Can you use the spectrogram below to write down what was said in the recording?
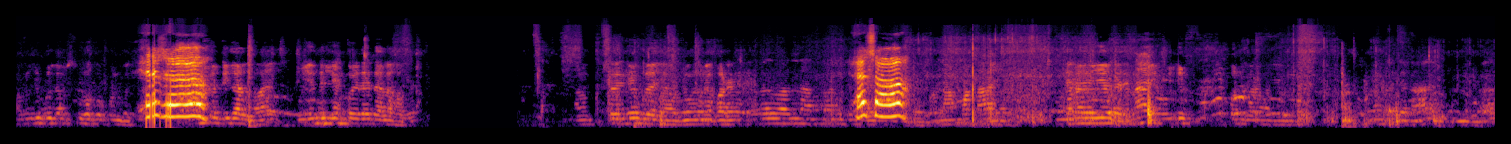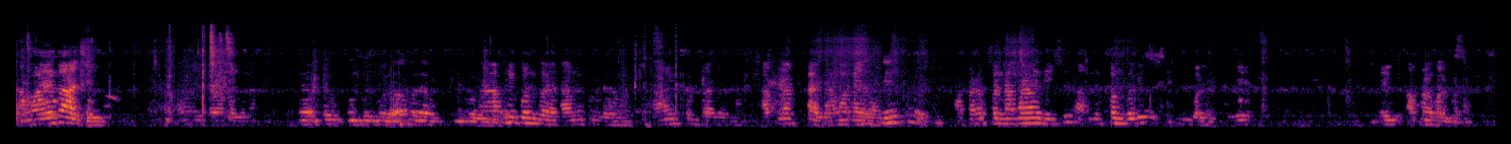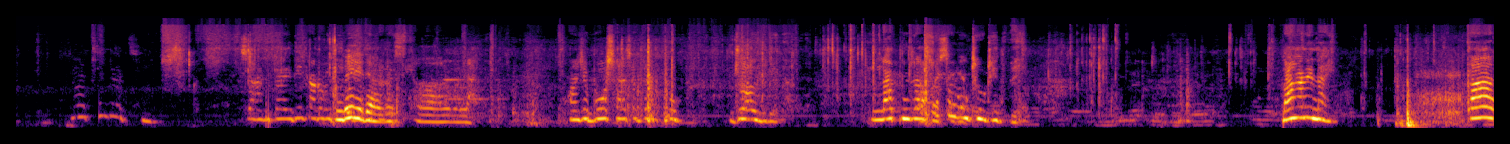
আমি যে বললাম ফোন করছি করে দেয় তাহলে হবে। আমি ট্রেনে বলে যাও মনে করেন? নাম্বার নাই। কেন ইয়ে করে না ওই যে ফোন করে আমার তো আছে। আপনি ফোন করেন আমি ফোন করব না। আমি ফোন করা যাবে না আপনার কাজ আমার কাজ। আপনার ফোন নাম্বার আমি দিচ্ছি আপনি ফোন করে বলেন এই আপনার গল্পটা। চানটাই দিই কারও দেখি দেখো সকালবেলা ওই যে বসে আছে জল দিবে না উঠে উঠে দিবে। ভাঙানি নাই। কার?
